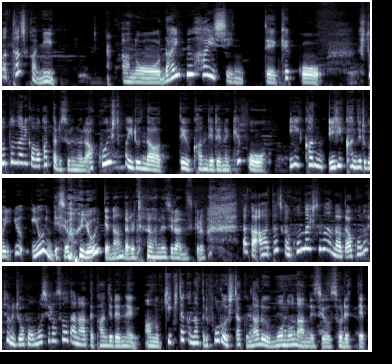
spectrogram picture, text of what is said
まあ、確かに、あの、ライブ配信って結構、人となりが分かったりするので、あ、こういう人もいるんだっていう感じでね、結構、いい感じ、いい感じとか、よ、良いんですよ。良いってなんだろうって話なんですけど。なんか、あ、確かにこんな人なんだって、あ、この人の情報面白そうだなって感じでね、あの、聞きたくなったり、フォローしたくなるものなんですよ、それって。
